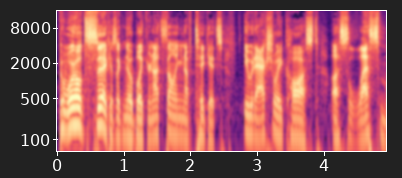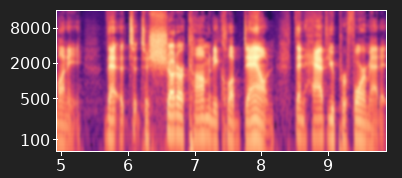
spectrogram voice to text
The world's sick. It's like, no, Blake, you're not selling enough tickets. It would actually cost us less money that to, to shut our comedy club down than have you perform at it.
